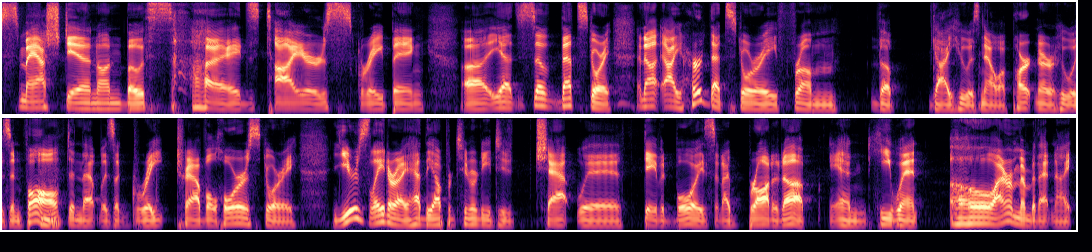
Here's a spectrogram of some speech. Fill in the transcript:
smashed in on both sides, tires scraping. Uh, yeah, so that story. And I, I, heard that story from the guy who is now a partner who was involved, mm. and that was a great travel horror story. Years later, I had the opportunity to chat with David Boies, and I brought it up, and he went, Oh, I remember that night.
